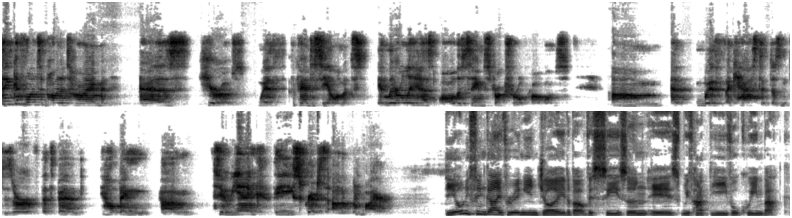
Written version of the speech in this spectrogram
Think of Once Upon a Time as Heroes with fantasy elements. It literally has all the same structural problems. Um, with a cast it doesn't deserve that's been helping um, to yank the scripts out of the fire. The only thing I've really enjoyed about this season is we've had the Evil Queen back.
